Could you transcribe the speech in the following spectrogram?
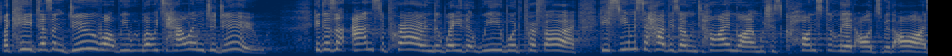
Like, he doesn't do what we, what we tell him to do. He doesn't answer prayer in the way that we would prefer. He seems to have his own timeline, which is constantly at odds with ours.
